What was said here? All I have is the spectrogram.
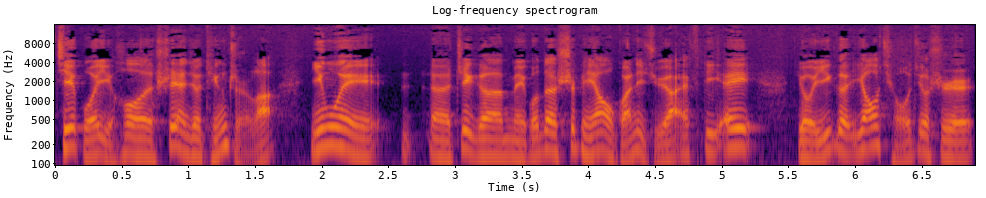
结果以后试验就停止了，因为呃，这个美国的食品药物管理局啊 （FDA） 有一个要求，就是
